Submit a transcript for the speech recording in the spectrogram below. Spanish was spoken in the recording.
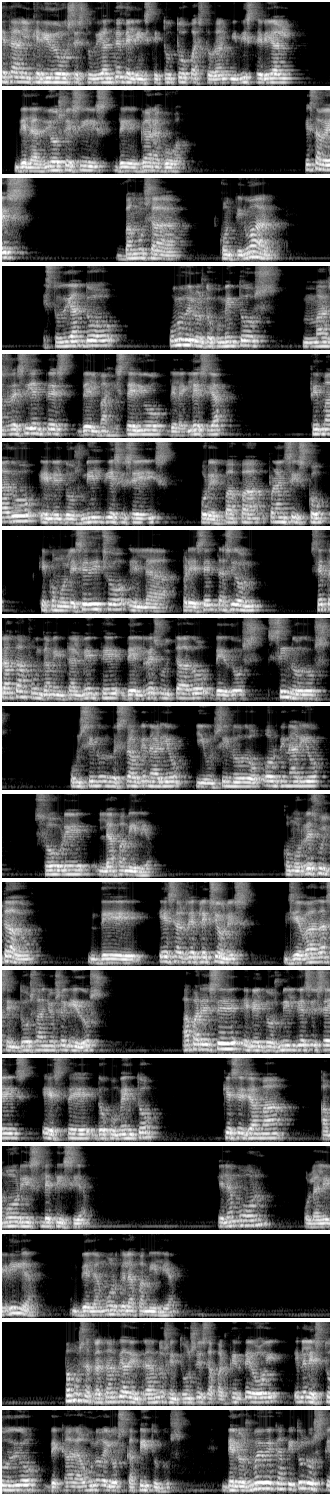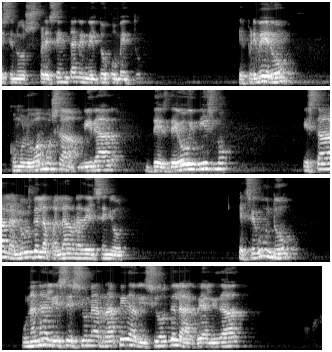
¿Qué tal, queridos estudiantes del Instituto Pastoral Ministerial de la Diócesis de Garagoa? Esta vez vamos a continuar estudiando uno de los documentos más recientes del Magisterio de la Iglesia, firmado en el 2016 por el Papa Francisco que como les he dicho en la presentación, se trata fundamentalmente del resultado de dos sínodos, un sínodo extraordinario y un sínodo ordinario sobre la familia. Como resultado de esas reflexiones llevadas en dos años seguidos, aparece en el 2016 este documento que se llama Amoris Leticia. El amor o la alegría del amor de la familia. Vamos a tratar de adentrarnos entonces a partir de hoy en el estudio de cada uno de los capítulos, de los nueve capítulos que se nos presentan en el documento. El primero como lo vamos a mirar desde hoy mismo, está a la luz de la palabra del Señor. El segundo, un análisis y una rápida visión de la realidad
